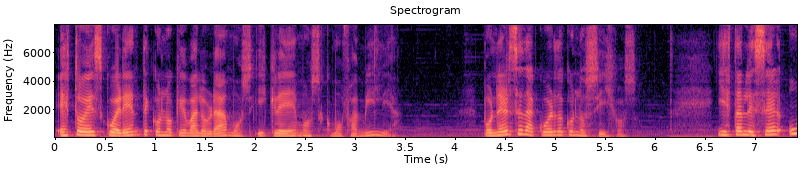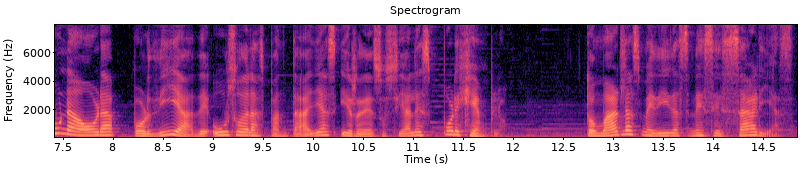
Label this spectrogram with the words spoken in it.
¿Esto es coherente con lo que valoramos y creemos como familia? Ponerse de acuerdo con los hijos, y establecer una hora por día de uso de las pantallas y redes sociales, por ejemplo. Tomar las medidas necesarias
